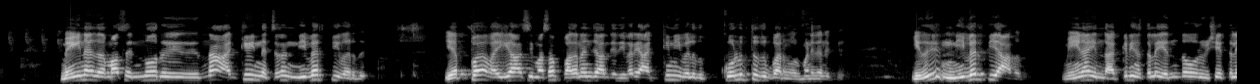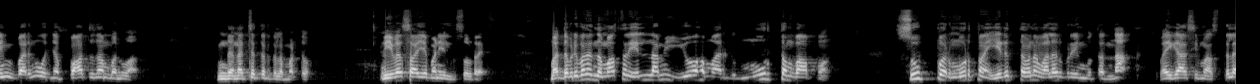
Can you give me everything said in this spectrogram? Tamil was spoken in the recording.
மெயினாக இந்த மாதம் இன்னொரு இதுனா அக்னி நட்சத்திரம் நிவர்த்தி வருது. எப்ப? வைகாசி மாதம் பதினஞ்சாம் தேதி வரை அக்னி வெளுது கொளுத்துது பாருங்க ஒரு மனிதனுக்கு. இது நிவர்த்தி ஆகுது. மெயினா இந்த அக்னி நட்சத்திரத்தில் எந்த ஒரு விஷயத்துலையும் பாருங்க கொஞ்சம் பார்த்து தான் பண்ணுவாங்க. இந்த நட்சத்திரத்தில் மட்டும். விவசாய பணிகளுக்கு சொல்றேன். மற்றபடி பார்த்தா இந்த மாசத்துல எல்லாமே யோகமாக இருக்கு. மூர்த்தம் பார்ப்போம். சூப்பர் மூர்த்தம். எடுத்தவன வளர்புரை மூர்த்தம் தான் வைகாசி மாசத்துல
